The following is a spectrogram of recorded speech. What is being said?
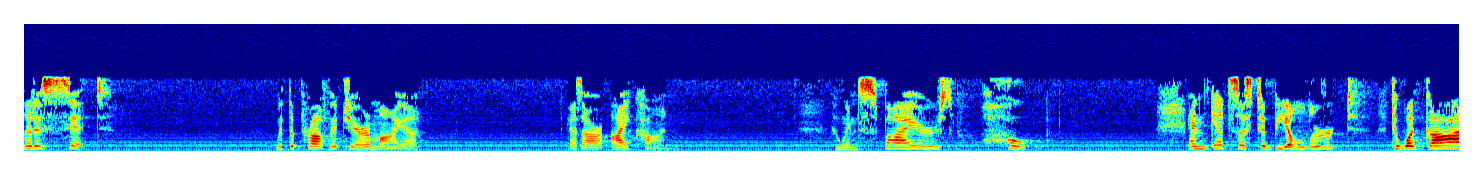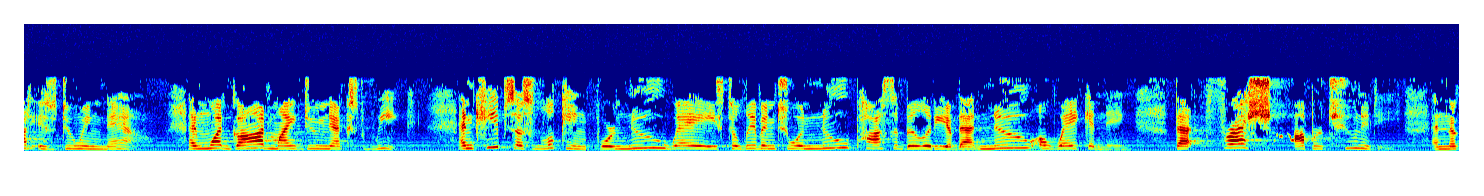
Let us sit with the prophet Jeremiah as our icon who inspires hope and gets us to be alert to what God is doing now and what God might do next week and keeps us looking for new ways to live into a new possibility of that new awakening, that fresh opportunity, and the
